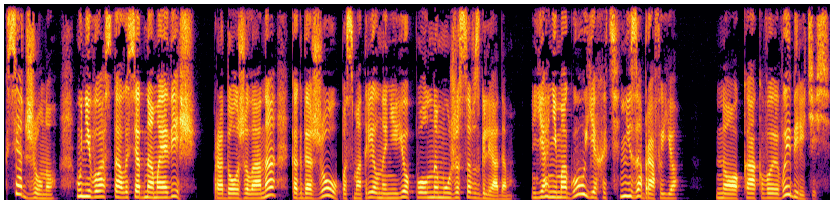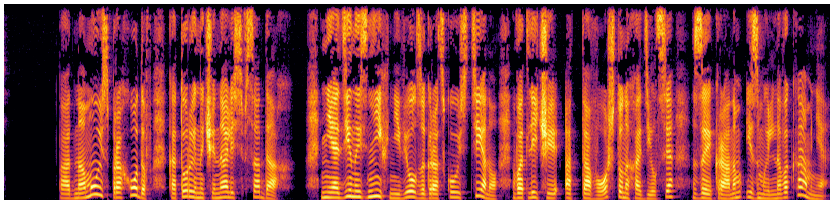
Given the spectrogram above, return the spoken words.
«К Сяджуну. У него осталась одна моя вещь», — продолжила она, когда Жоу посмотрел на нее полным ужаса взглядом. «Я не могу уехать, не забрав ее». «Но как вы выберетесь?» «По одному из проходов, которые начинались в садах. Ни один из них не вел за городскую стену, в отличие от того, что находился за экраном из мыльного камня.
